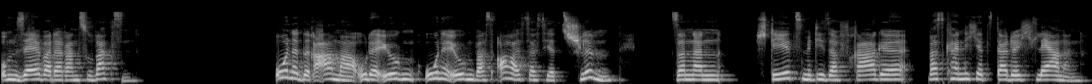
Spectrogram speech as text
um selber daran zu wachsen. Ohne Drama oder irgend, ohne irgendwas, oh, ist das jetzt schlimm, sondern stets mit dieser Frage, was kann ich jetzt dadurch lernen?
